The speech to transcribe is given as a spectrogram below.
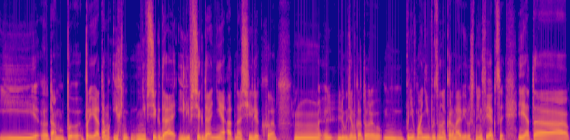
и э, там при этом их не всегда или всегда не относили к людям, которые пневмонией вызвана коронавирусной инфекцией. И это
